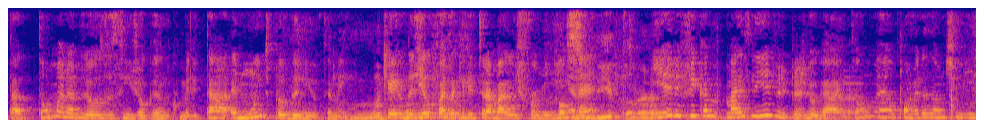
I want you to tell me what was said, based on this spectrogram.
tá tão maravilhoso assim jogando como ele tá, é muito pelo Danilo também. Muito, Porque o Danilo faz aquele trabalho de formiguinha, Facilita, né? E ele fica mais livre pra jogar. Então, é, o Palmeiras é um time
